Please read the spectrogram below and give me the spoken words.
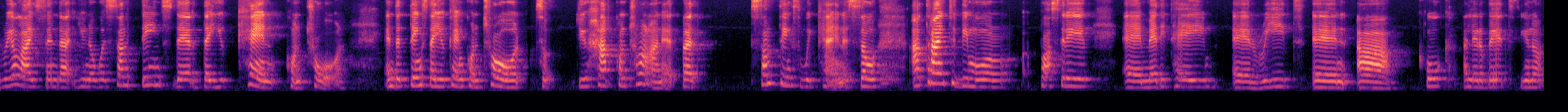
realizing that you know, with some things there that you can control, and the things that you can control, so you have control on it, but some things we can. So i try to be more positive and meditate and read and uh, cook a little bit. You know,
